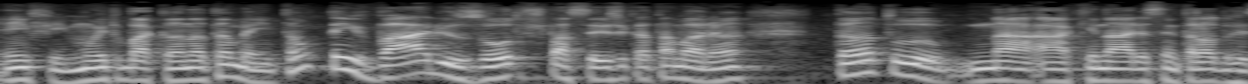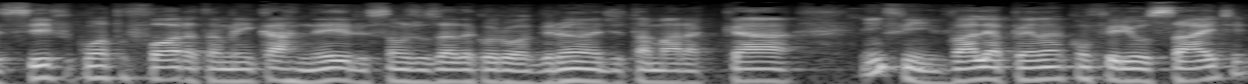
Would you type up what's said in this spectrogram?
enfim, muito bacana também. Então tem vários outros passeios de catamarã tanto na, aqui na área central do Recife, quanto fora também, Carneiro, São José da Coroa Grande, Tamaracá, enfim, vale a pena conferir o site,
